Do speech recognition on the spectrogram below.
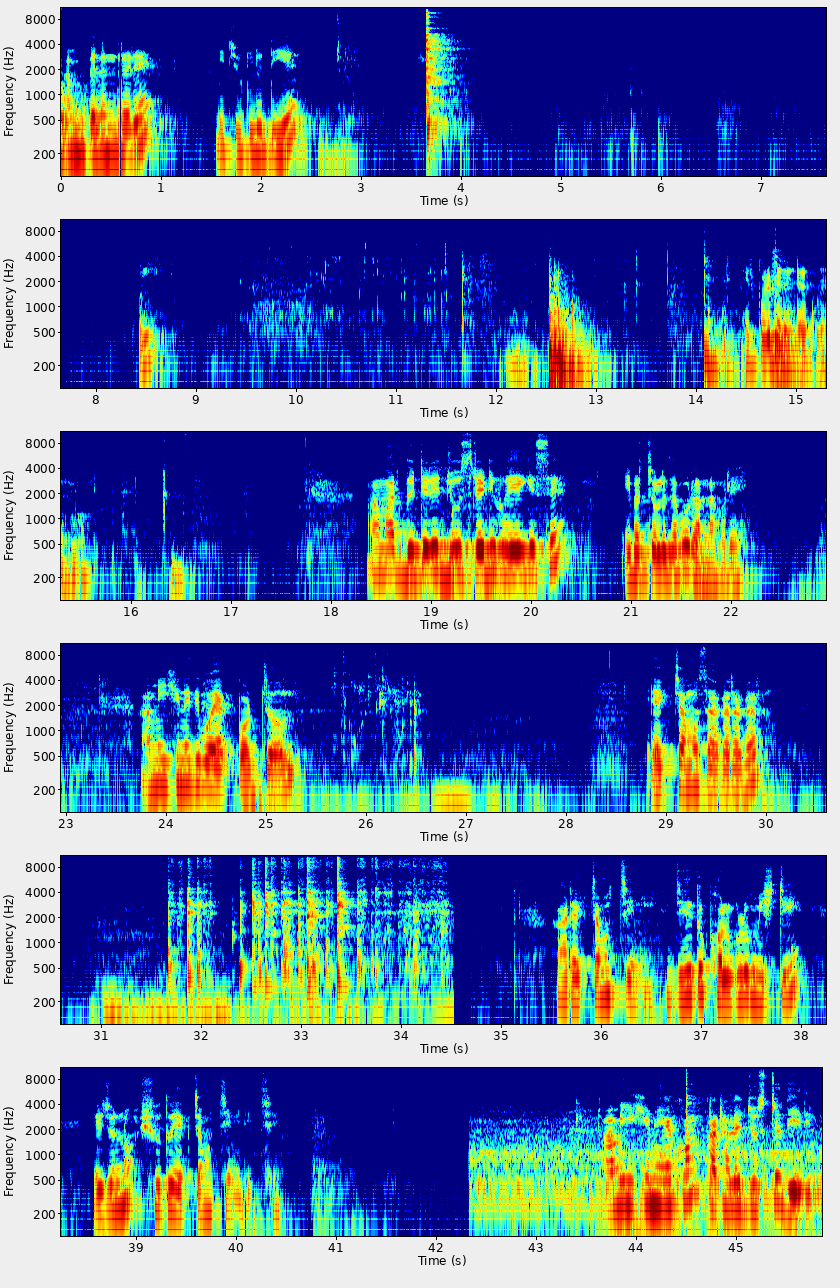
আমি ব্লেন্ডারে লিচুগুলো দিয়ে এরপরে ব্লেন্ডার করে নেব। আমার দুইটারে জুস রেডি হয়ে গেছে। এবার চলে যাব রান্নাঘরে। আমি এখানে দিব এক পট জল, এক চামচ আগার আগার, আর এক চামচ চিনি। যেহেতু ফলগুলো মিষ্টি এই জন্য শুধু এক চামচ চিনি দিচ্ছি। আমি এখানে এখন কাঁঠালের জুসটা দিয়ে দিব।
